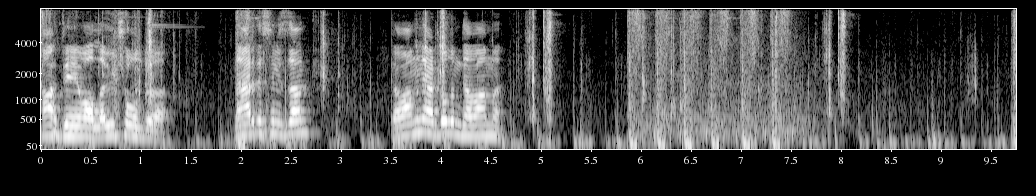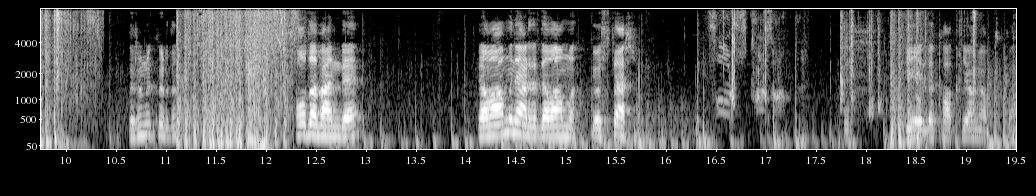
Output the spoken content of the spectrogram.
Hadi eyvallah 3 oldu. Neredesiniz lan? Devamı nerede oğlum devamı? Zırhını kırdın. O da bende. Devamı nerede devamı? Göster. Bir elde katliam yaptık lan.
